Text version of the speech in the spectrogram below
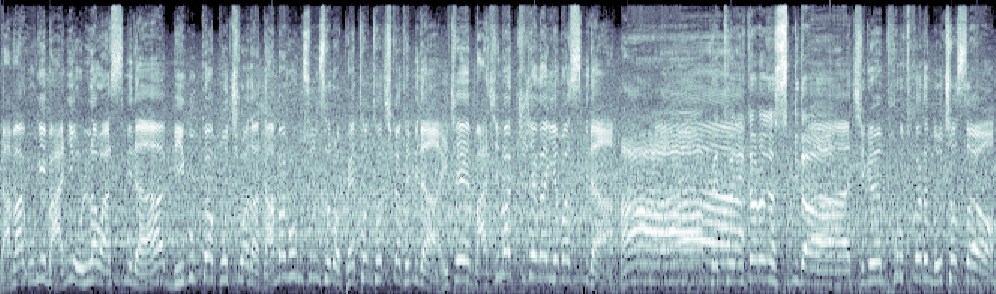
남아공이 많이 올라왔습니다. 미국과 보츠와나 남아공 순서로 배턴 터치가 됩니다. 이제 마지막 주자가 이어봤습니다. 아, 배턴이 떨어졌습니다. 아, 지금 포르투갈은 놓쳤어요.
